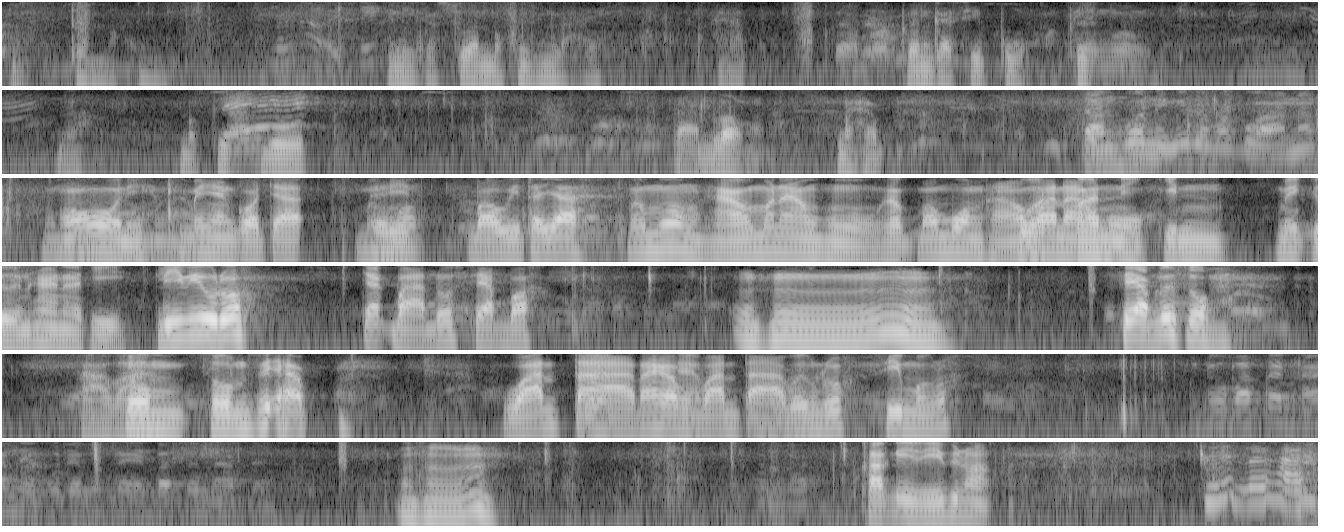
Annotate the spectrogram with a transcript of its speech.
นี่ต้นบักฮุ้งอันนี้ก็สวนบักฮุ้งหลายนะครับ เพื่อนกับสีปลูกบักพริกบักพริกอยู่ตามร่องนะครับจานพวกนี้ไม่ต้องมากกว่านะโอ้นี่ไม่ยังก็จะไอ้เบาวิทยามะม่วงหาวมะนาวโหครับมะม่วงหาวขวดมะนาวปันโหนี่กินไม่เกินห้านาที รีวิวดูจักบาทดูแซ่บบ่ อือหือแซ่บหรือสมตาหวาสนมสมแซ่บหวานตานะครับแซ่บ หวานตาเบิ่งดูซิมเบิ่งดูดูบัตเติ้ลน้ำเนี่ยพูดได้ไม่เห็นบัตเติ้ลน้ำเนี่ยอือหือคักอีหลีพี่น้องซีดเลยค่ะ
